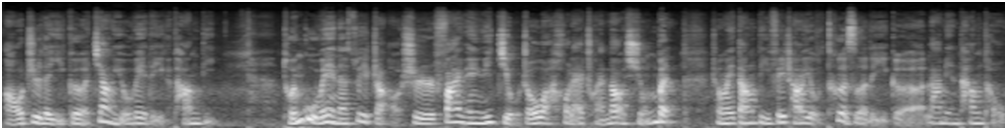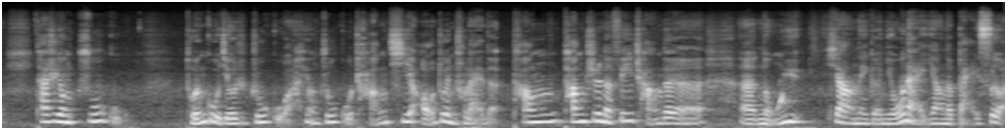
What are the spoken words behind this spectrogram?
熬制的一个酱油味的一个汤底。豚骨味呢最早是发源于九州啊，后来传到熊本，成为当地非常有特色的一个拉面汤头。它是用猪骨。豚骨就是猪骨啊，用猪骨长期熬炖出来的汤汤汁呢，非常的呃浓郁，像那个牛奶一样的白色。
